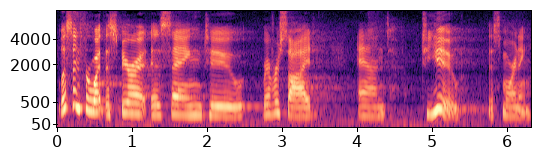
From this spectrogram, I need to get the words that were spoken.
Listen for what the Spirit is saying to Riverside and to you this morning.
